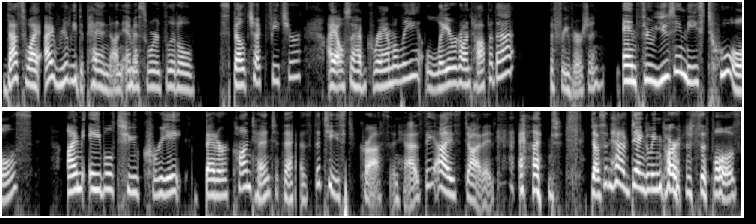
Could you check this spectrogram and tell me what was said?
That's why I really depend on MS Word's little spell check feature. I also have Grammarly layered on top of that, the free version. And through using these tools, I'm able to create better content that has the T's crossed and has the I's dotted and doesn't have dangling participles.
